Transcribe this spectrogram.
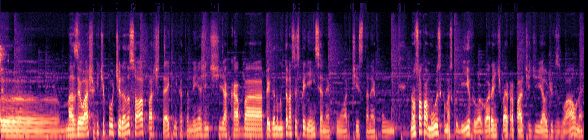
Uh, mas eu acho que, tipo, tirando só a parte técnica também, a gente acaba pegando muito a nossa experiência, né, com o artista, né, com não só com a música, mas com o livro. Agora a gente vai para a parte de audiovisual, né.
